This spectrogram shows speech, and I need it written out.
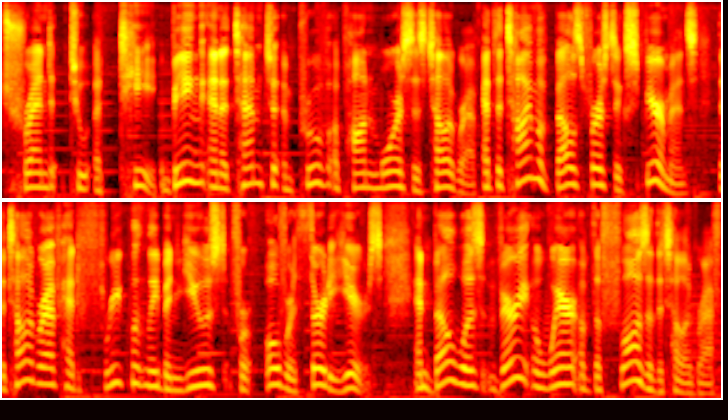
trend to a T, being an attempt to improve upon Morse's telegraph. At the time of Bell's first experiments, the telegraph had frequently been used for over 30 years, and Bell was very aware of the flaws of the telegraph.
